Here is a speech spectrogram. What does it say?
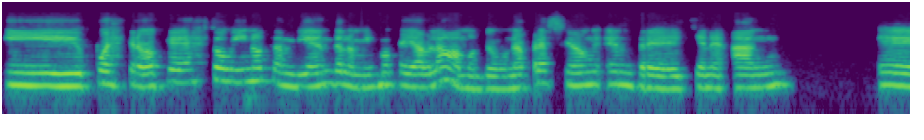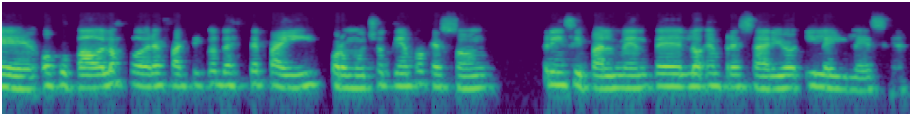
Y pues creo que esto vino también de lo mismo que ya hablábamos, de una presión entre quienes han eh, ocupado los poderes fácticos de este país por mucho tiempo, que son principalmente los empresarios y la iglesia.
